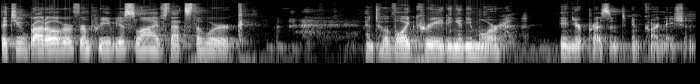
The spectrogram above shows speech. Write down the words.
that you brought over from previous lives. That's the work. And to avoid creating any more in your present incarnation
